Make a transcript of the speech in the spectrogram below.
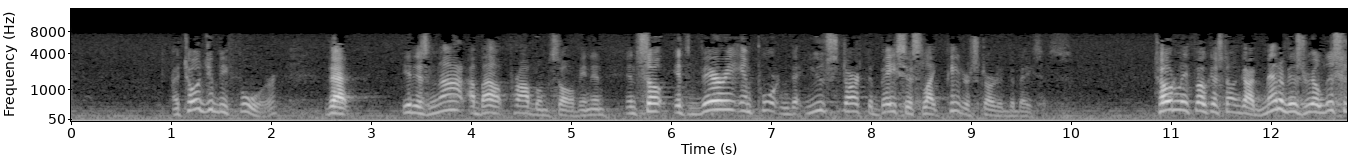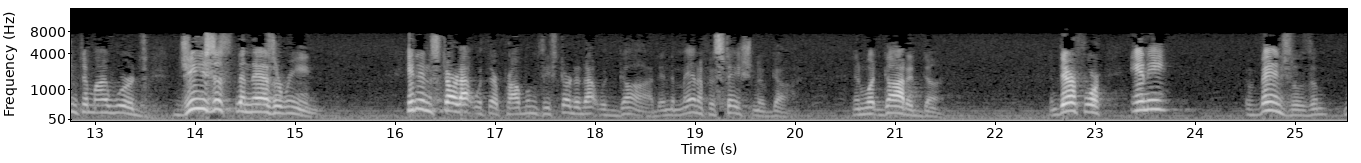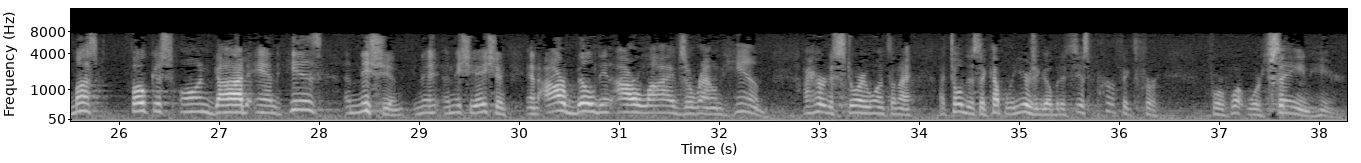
I told you before that it is not about problem solving. And, and so it's very important that you start the basis like Peter started the basis. Totally focused on God. Men of Israel, listen to my words. Jesus the Nazarene. He didn't start out with their problems, he started out with God and the manifestation of God and what God had done. And therefore, any evangelism must focus on God and His initiation and our building our lives around Him. I heard a story once, and I, I told this a couple of years ago, but it's just perfect for, for what we're saying here.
